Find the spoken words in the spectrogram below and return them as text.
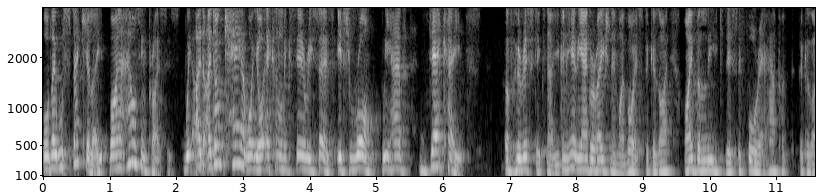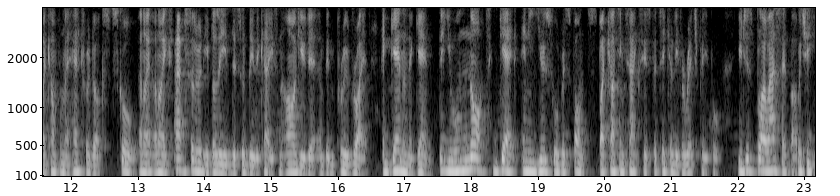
or they will speculate via housing prices. We, I, I don't care what your economic theory says, it's wrong. We have decades of heuristics now. You can hear the aggravation in my voice because I, I believed this before it happened because I come from a heterodox school and I, and I absolutely believed this would be the case and argued it and been proved right again and again that you will not get any useful response by cutting taxes, particularly for rich people. You just blow asset bubbles, which are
